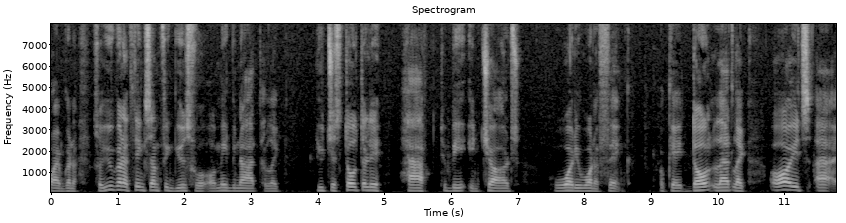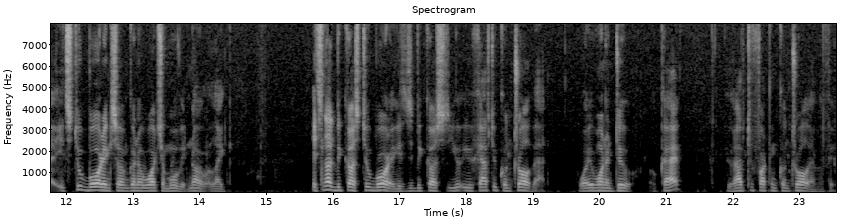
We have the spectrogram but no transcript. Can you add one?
or I'm gonna so you're gonna think something useful or maybe not. Like you just totally have to be in charge what you want to think okay? Don't let like oh it's uh, it's too boring so I'm gonna watch a movie. No like it's not because too boring it's because you you have to control that. What you want to do okay? You have to fucking control everything.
